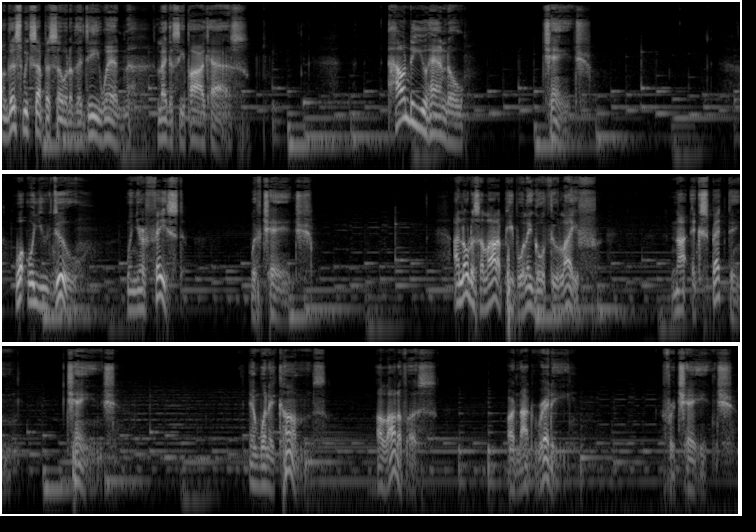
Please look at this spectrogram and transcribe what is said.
On this week's episode of the D Win Legacy Podcast, how do you handle change? What will you do when you're faced with change? I notice a lot of people, they go through life not expecting change. And when it comes, a lot of us are not ready for change.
